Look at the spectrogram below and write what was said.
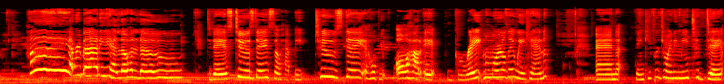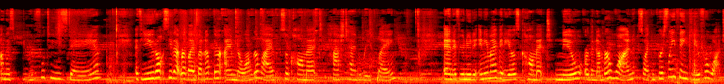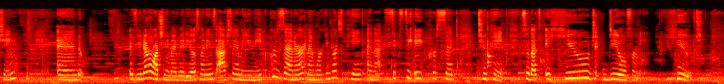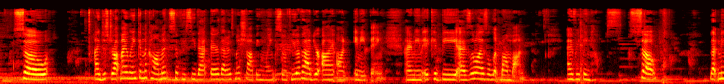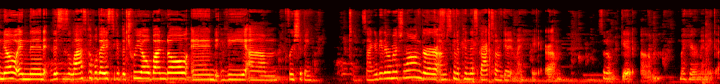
Hi, everybody. Hello, hello. Today is Tuesday, so happy Tuesday. I hope you all had a great Memorial Day weekend. And thank you for joining me today on this beautiful Tuesday. If you don't see that red live button up there, I am no longer live, so comment hashtag replay. And if you're new to any of my videos, comment new or the number one so I can personally thank you for watching. And if you never watched any of my videos, my name is Ashley. I'm a Younique presenter and I'm working towards pink. I'm at 68% to pink. So that's a huge deal for me. Huge. So I just dropped my link in the comments. So if you see that there, that is my shopping link. So if you have had your eye on anything, I mean, it could be as little as a lip bonbon. Everything helps. So let me know. And then this is the last couple days to get the trio bundle and the um, free shipping. It's not gonna be there much longer. I'm just gonna pin this back so I don't get it in my hair. Um, so I don't get um, my hair and my makeup.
